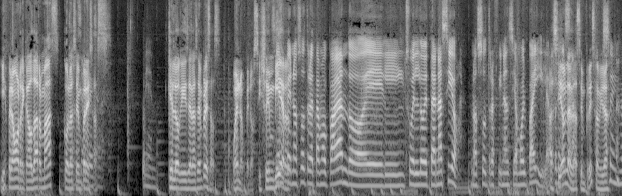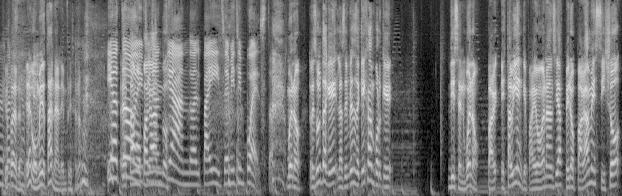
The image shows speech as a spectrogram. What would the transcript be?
y esperamos recaudar más con las, Las empresas. Bien. ¿Qué es lo que dicen las empresas? Bueno, pero si yo invierto... Siempre nosotros estamos pagando el sueldo de Tanación. Nosotros financiamos el país. La Así empresa. hablan las empresas, mirá. Sí, me Qué raro. Era como medio tana la empresa, ¿no? Y yo estoy Estamos pagando. financiando el país de mis impuestos. Bueno, resulta que las empresas se quejan porque dicen, bueno, está bien que paguemos ganancias, pero pagame si yo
